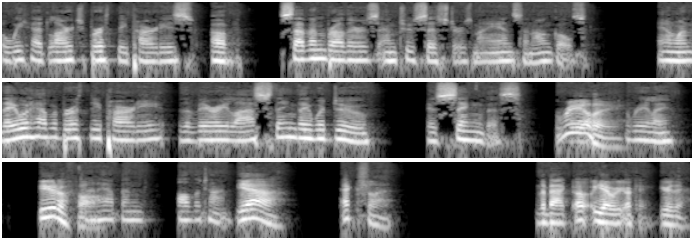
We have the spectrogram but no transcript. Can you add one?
we had large birthday parties of seven brothers and two sisters, my aunts and uncles. And when they would have a birthday party, the very last thing they would do is sing this. Really? Really. Beautiful. That happened all the time. Yeah. Excellent. In the back. Oh, yeah. Okay. You're there.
